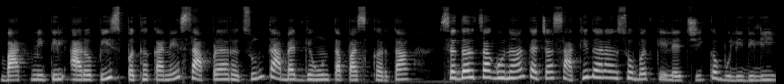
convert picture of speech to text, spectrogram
बातमीतील आरोपीस पथकाने सापळा रचून ताब्यात घेऊन तपास करता सदरचा गुन्हा त्याच्या साथीदारांसोबत केल्याची कबुली दिली.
